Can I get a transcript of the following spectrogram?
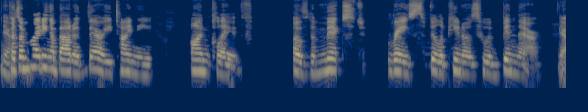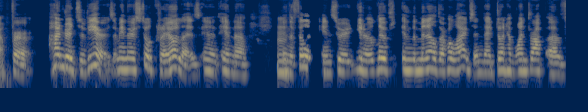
Yeah. Because I'm writing about a very tiny enclave of the mixed race Filipinos who have been there Yeah. for hundreds of years. I mean, there's still Creoles in in the Mm. in the Philippines who are, you know lived in the Manila their whole lives and they don't have one drop of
